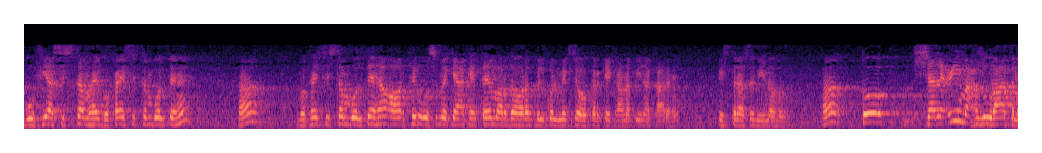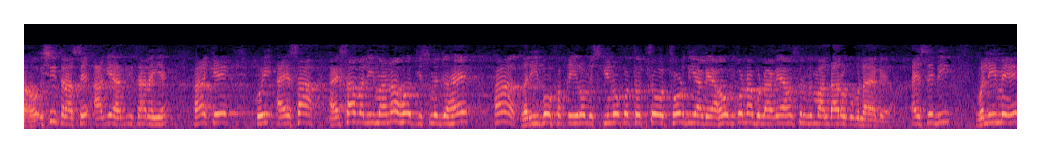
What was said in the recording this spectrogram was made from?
بوفیا سسٹم ہے بفے سسٹم بولتے ہیں۔ ہاں؟ بفے سسٹم بولتے ہیں اور پھر اس میں کیا کہتے ہیں، مرد عورت بالکل مکس ہو کر کے کھانا پینا کھا رہے ہیں۔ اس طرح سے بھی نہ ہو۔ ہاں تو شرعی محضورات نہ ہو۔ اسی طرح سے آگے حدیث آ رہی ہے ہاں کہ کوئی ایسا ایسا ولیمہ نہ ہو جس میں جو ہے ہاں غریبوں، فقیروں، مسکینوں کو تو چھوڑ دیا گیا ہو، ان کو نہ بلایا گیا ہو، صرف مالداروں کو بلایا گیا ایسے بھی ولیمے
